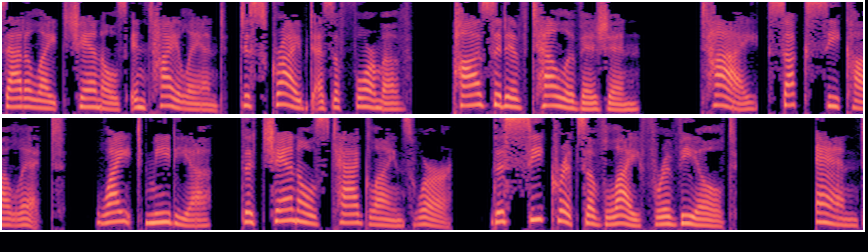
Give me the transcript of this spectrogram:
satellite channels in Thailand, described as a form of positive television. Thai, Suk Sika Lit. White media. The channel's taglines were, The Secrets of Life Revealed, and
